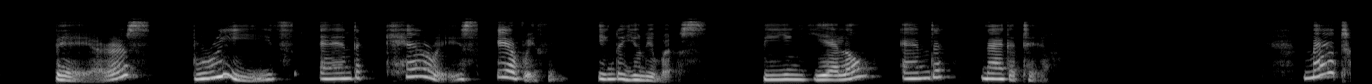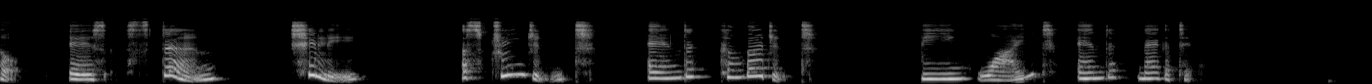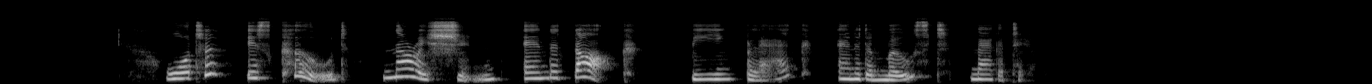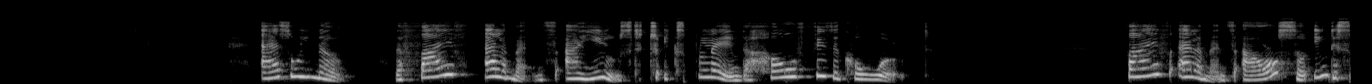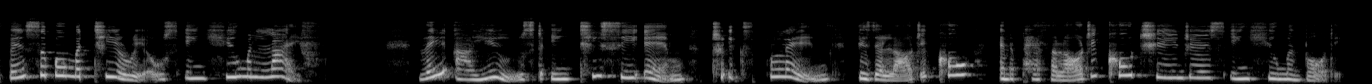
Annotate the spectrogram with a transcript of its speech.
bears, breathes, and carries everything in the universe being yellow and negative. Metal is stern, chilly, astringent, and convergent, being white and negative. Water is cold, nourishing, and dark, being black and the most negative. As we know, the five elements are used to explain the whole physical world. Five elements are also indispensable materials in human life. They are used in TCM to explain physiological and pathological changes in human body.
